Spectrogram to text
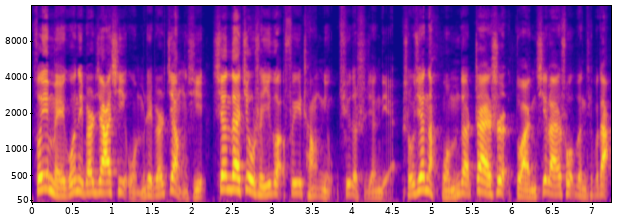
所以美国那边加息，我们这边降息，现在就是一个非常扭曲的时间点。首先呢，我们的债市短期来说问题不大，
